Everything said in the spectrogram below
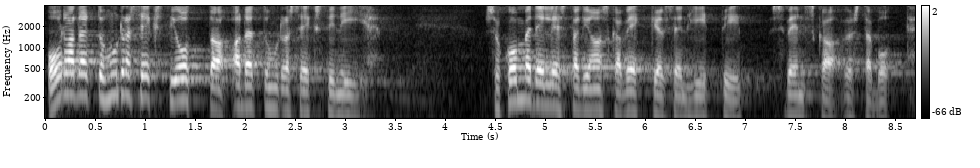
år 1868-1869 så kommer den lästadianska väckelsen hit till svenska Österbotten.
